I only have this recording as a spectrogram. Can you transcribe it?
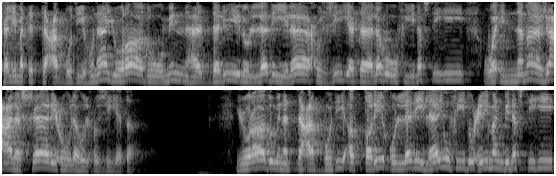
كلمة التعبد هنا يراد منها الدليل الذي لا حجية له في نفسه وإنما جعل الشارع له الحجية. يراد من التعبد الطريق الذي لا يفيد علما بنفسه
